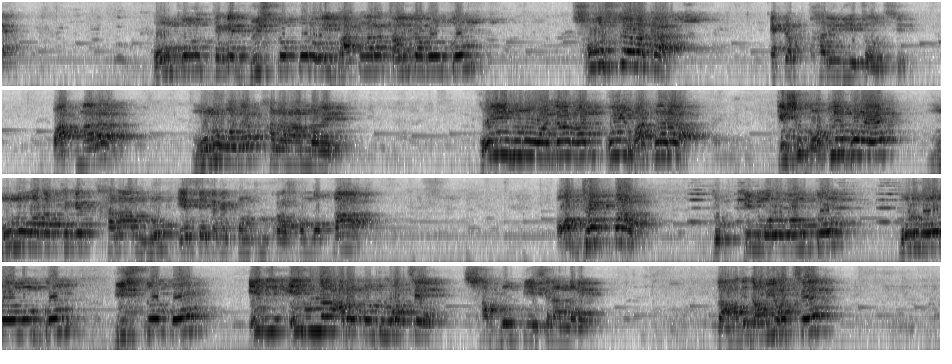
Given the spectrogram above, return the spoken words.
বঙ্কুল থেকে বিষ্ণুপুর ওই ভাটনারা চালিকা বঙ্কুল সমস্ত এলাকা একটা ফাঁড়ি দিয়ে চলছে। বাগমারা মনুবাজার থানার আন্ডারে। কই মনুবাজার আর কই ভাটনারা? কিছু ঘটলে পরে মনুবাজার থেকে থানার লোক এসে এটাকে কন্ট্রোল করা সম্ভব না। অর্ধেক পাক দক্ষিণ মনোবঙ্কন পূর্ব মনোবঙ্কন বিষ্ণুপুর এই এইগুলো আবার কন্ট্রোল হচ্ছে সাবরুম পিএসের আন্ডারে তো আমাদের দাবি হচ্ছে,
